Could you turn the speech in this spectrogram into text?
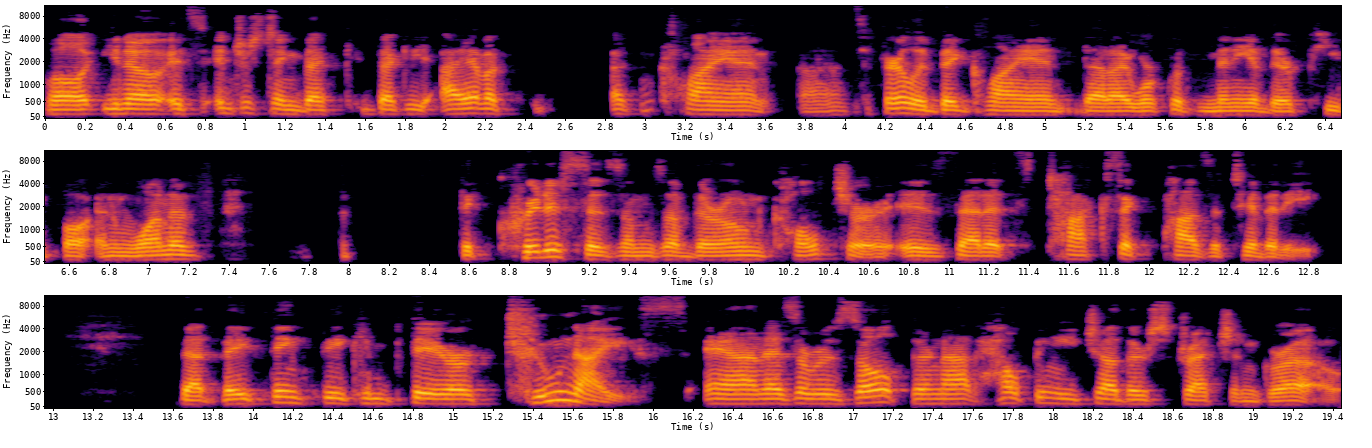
Well, you know, it's interesting, Becky. I have a, a client, uh, it's a fairly big client that I work with many of their people, and one of the criticisms of their own culture is that it's toxic positivity that they think they can they're too nice and as a result they're not helping each other stretch and grow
